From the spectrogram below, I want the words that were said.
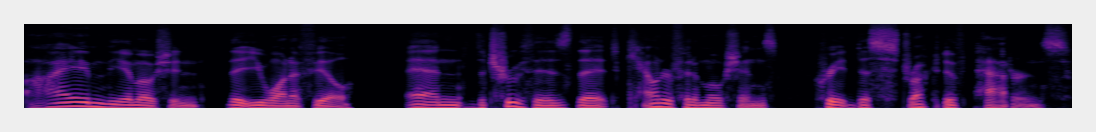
I'm the emotion that you want to feel. And the truth is that counterfeit emotions create destructive patterns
